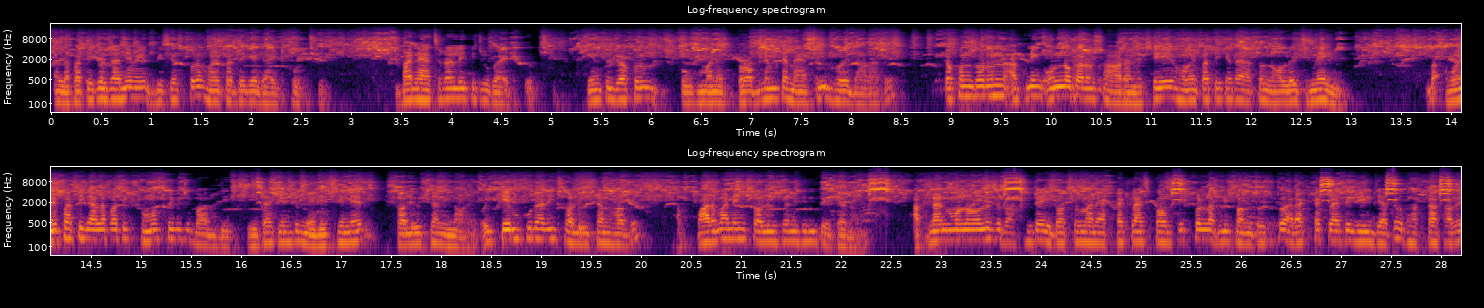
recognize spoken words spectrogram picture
অ্যালোপ্যাথিকেও জানি, আমি বিশেষ করে হোমিওপ্যাথিকে গাইড করছি। বা ন্যাচারালি কিছু গাইড করছি। কিন্তু যখন মানে প্রবলেমটা ম্যাসিভ হয়ে দাঁড়াবে তখন ধরুন আপনি অন্য কারও সাহারা নেই সে হোমিওপ্যাথিকে তার এত নলেজ নেই। বা হোমিওপ্যাথিক, অ্যালোপ্যাথিক সমস্ত কিছু বাদ দিচ্ছি, এটা কিন্তু মেডিসিনের সলিউশন নয়। ওই টেম্পোরারি সলিউশন হবে পারমানেন্ট সলিউশন কিন্তু এটা নয়। আপনার মনে হলো যে বাচ্চাটা এই বছর মানে একটা ক্লাস কমপ্লিট করলে আপনি সন্তুষ্ট, আর একটা ক্লাসে যেই ও ধাক্কা খাবে,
